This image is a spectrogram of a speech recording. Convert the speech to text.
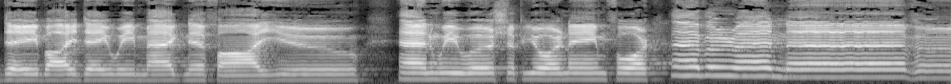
Day by day we magnify you, and we worship your name forever and ever.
